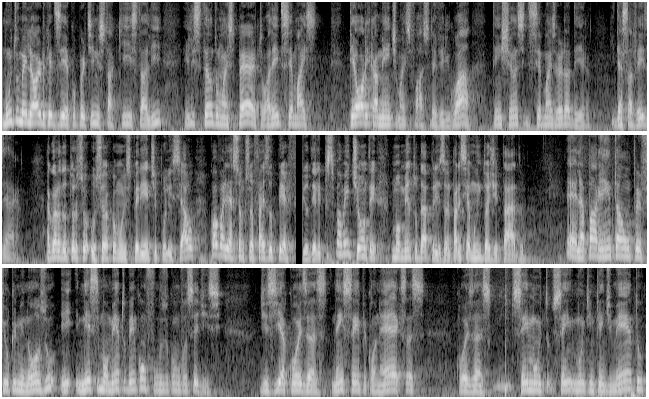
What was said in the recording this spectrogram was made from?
muito melhor do que dizer Cupertino está aqui, está ali. Ele estando mais perto, além de ser mais teoricamente mais fácil de averiguar, tem chance de ser mais verdadeira. E dessa vez era. Agora, doutor, o senhor, como um experiente policial, qual a avaliação que o senhor faz do perfil dele, principalmente ontem, no momento da prisão? Ele parecia muito agitado. É, ele aparenta um perfil criminoso e, nesse momento, bem confuso, como você disse. Dizia coisas nem sempre conexas, coisas sem muito, sem muito entendimento,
